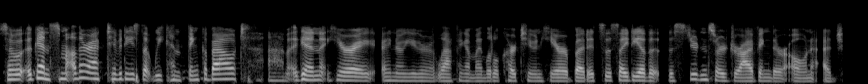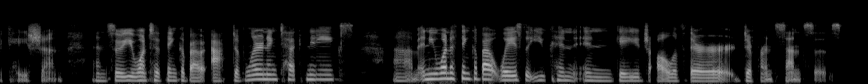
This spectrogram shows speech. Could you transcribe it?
So again, some other activities that we can think about. Um, again, here I, I know you're laughing at my little cartoon here, but it's this idea that the students are driving their own education. And so you want to think about active learning techniques, um, and you want to think about ways that you can engage all of their different senses.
